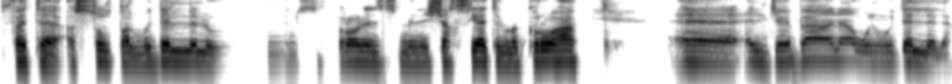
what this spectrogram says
فتى السلطة المدلل سيث رولنز من الشخصيات المكروهة آه، الجبانة والمدللة.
